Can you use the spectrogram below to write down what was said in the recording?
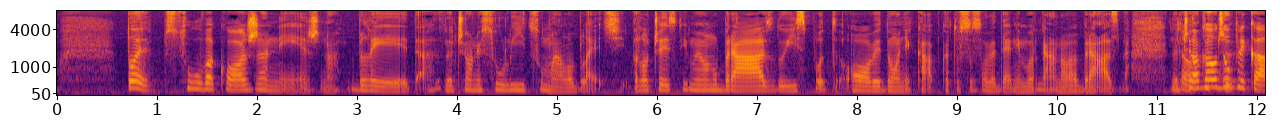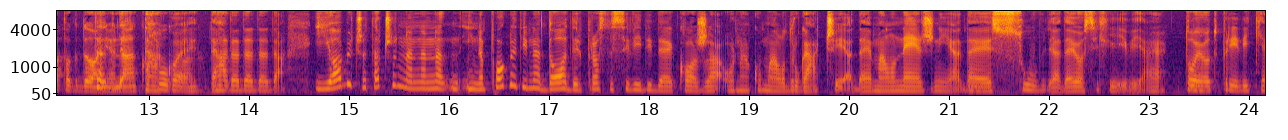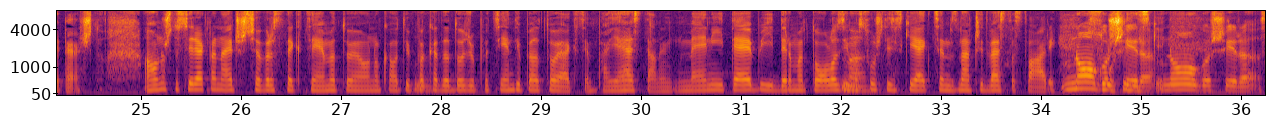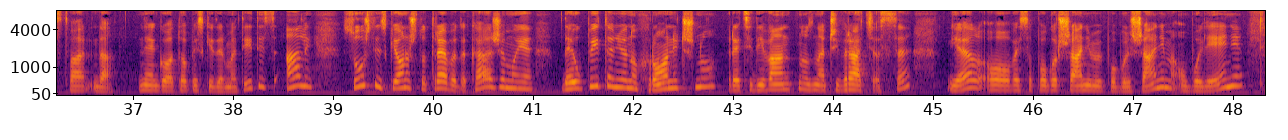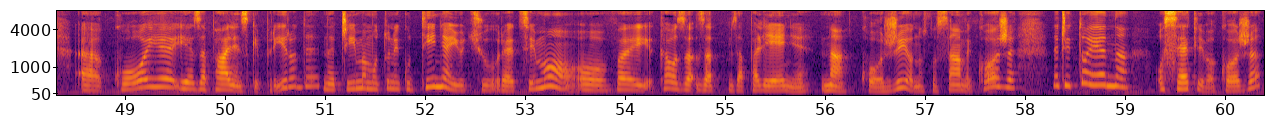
To je suva koža, nežna, bleda, znači one su u licu malo bleći. Vrlo često imaju onu brazdu ispod ove donje kapka, to se zove Deni Morganova brazda. Znači, to, obično, kao dupli kapak donje, da, da, onako. Tako je, da, da, da, da, da. I obično, tačno na, na, na, i na pogled i na dodir, prosto se vidi da je koža onako malo drugačija, da je malo nežnija, da je suvlja, da je osjetljivija. E to je mm. otprilike nešto. A ono što si rekla, najčešća vrsta ekcema, to je ono kao tipa mm. kada dođu pacijenti, pa to je ekcem. Pa jeste, ali meni i tebi i dermatolozima da. suštinski ekcem znači 200 stvari. Mnogo šira, mnogo šira stvar, da nego atopijski dermatitis, ali suštinski ono što treba da kažemo je da je u pitanju jedno hronično, recidivantno, znači vraća se, jel, ovaj, sa pogoršanjima i poboljšanjima, oboljenje a, koje je zapaljenske prirode, znači imamo tu neku tinjajuću, recimo, ovaj, kao za, za, zapaljenje na koži, odnosno same kože, znači to je jedna osetljiva koža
